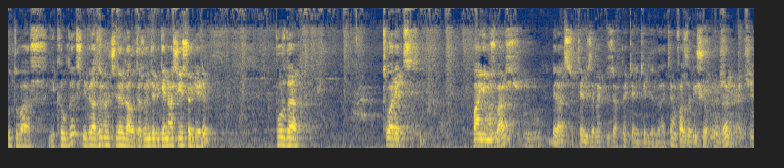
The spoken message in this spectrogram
Bu duvar yıkıldı. Şimdi birazdan ölçüleri de alacağız. Önce bir genel şeyi söyleyelim. Burada tuvalet, banyomuz var. Biraz temizlemek, düzeltmek gerekebilir belki ama fazla bir iş yok burada. Evet, şey.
